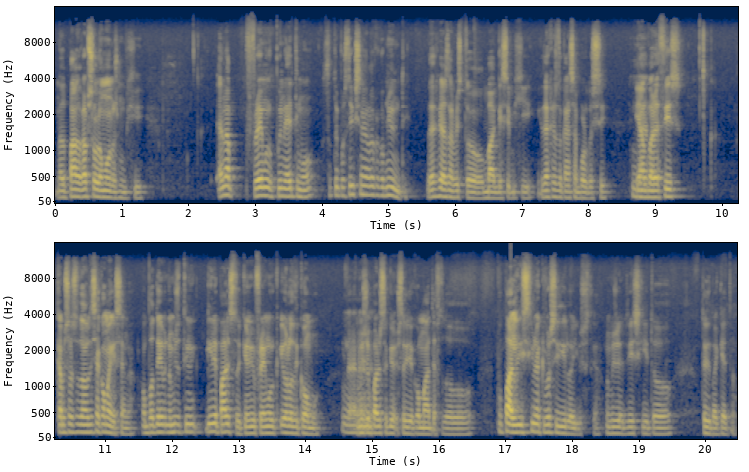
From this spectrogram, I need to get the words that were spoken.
να το πάω να το γράψω όλο μόνος μου π.χ. Ένα framework που είναι έτοιμο θα το υποστηρίξει ένα ολόκληρο community. Δεν χρειάζεται να βρεις το bug εσύ π.χ. ή δεν χρειάζεται να το κάνεις support εσύ. Ναι, Ή αν ναι. βαρεθεί, κάποιος άλλος θα το αναλύσει ακόμα για σένα. Οπότε νομίζω ότι είναι πάλι στο καινούριο framework ή όλο δικό μου. ναι, ναι, Νομίζω ναι. πάλι στο, στο ίδιο κομμάτι αυτό το. που πάλι ισχύουν ακριβώς οι ίδιοι λόγοι ουσιαστικά. Νομίζω ότι ισχύει το, το ίδιο πακέτο.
